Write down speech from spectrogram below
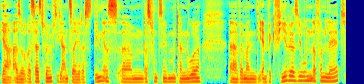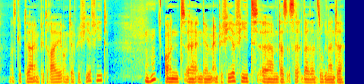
Ja, also was heißt vernünftige Anzeige? Das Ding ist, ähm, das funktioniert momentan nur, äh, wenn man die MPEG-4-Version davon lädt. Es gibt ja MP3 und MP4-Feed. Mhm. Und äh, in dem MP4-Feed, ähm, das ist da ist ein sogenannter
